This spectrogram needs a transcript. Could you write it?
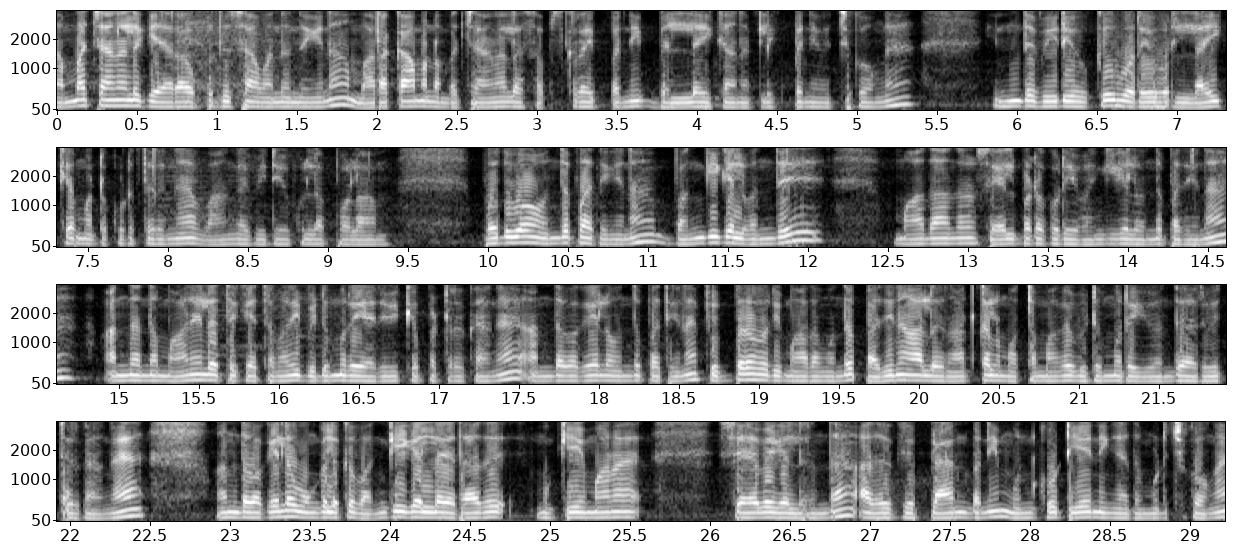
நம்ம சேனலுக்கு யாராவது புதுசாக வந்திருந்தீங்கன்னா மறக்காமல் நம்ம சேனலை சப்ஸ்கிரைப் பண்ணி பெல் ஐக்கானை கிளிக் பண்ணி வச்சுக்கோங்க. இந்த வீடியோவுக்கு ஒரே ஒரு லைக்கை மட்டும் கொடுத்துருங்க. வாங்க வீடியோக்குள்ளே போகலாம் பொதுவாக வந்து பார்த்திங்கன்னா வங்கிகள் வந்து மாதாந்திரம் செயல்படக்கூடிய வங்கிகள் வந்து பார்த்திங்கன்னா அந்தந்த மாநிலத்துக்கு ஏற்ற மாதிரி விடுமுறை அறிவிக்கப்பட்டிருக்காங்க. அந்த வகையில் வந்து பார்த்திங்கன்னா பிப்ரவரி மாதம் வந்து பதினாலு நாட்கள் மொத்தமாக விடுமுறை வந்து அறிவிச்சிருக்காங்க. அந்த வகையில் உங்களுக்கு வங்கிகளில் ஏதாவது முக்கியமான சேவைகள் இருந்தால் அதுக்கு பிளான் பண்ணி முன்கூட்டியே நீங்கள் அதை முடிச்சுக்கோங்க.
